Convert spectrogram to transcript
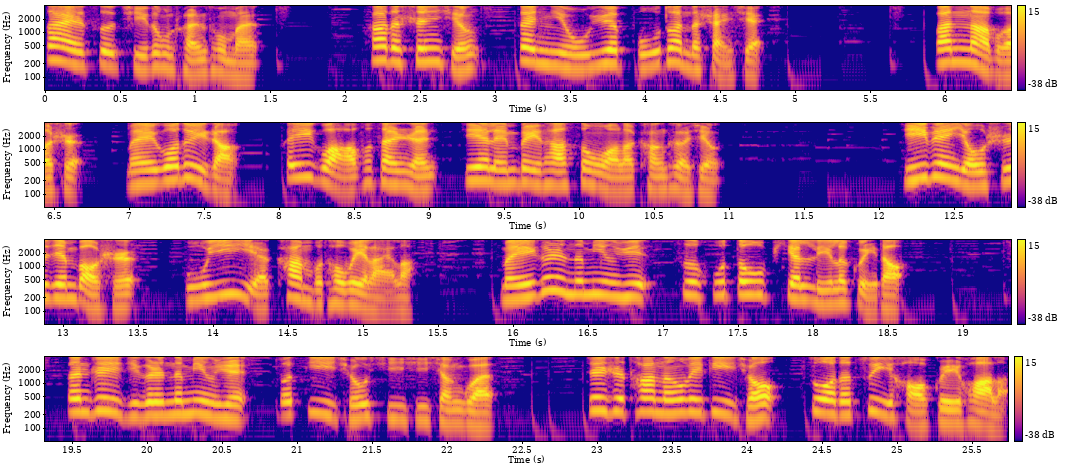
再次启动传送门，他的身形在纽约不断的闪现。班纳博士，美国队长。黑寡妇三人接连被他送往了康特星。即便有时间宝石，古一也看不透未来了。每个人的命运似乎都偏离了轨道，但这几个人的命运和地球息息相关，这是他能为地球做的最好规划了。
